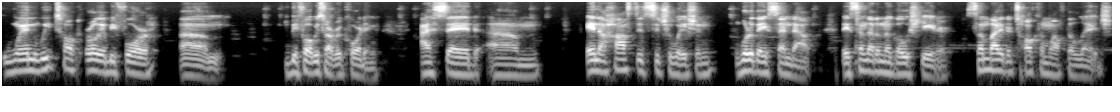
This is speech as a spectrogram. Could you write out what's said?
When we talked earlier before, um, before we start recording, I said, um, in a hostage situation, what do they send out? They send out a negotiator, somebody to talk them off the ledge.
